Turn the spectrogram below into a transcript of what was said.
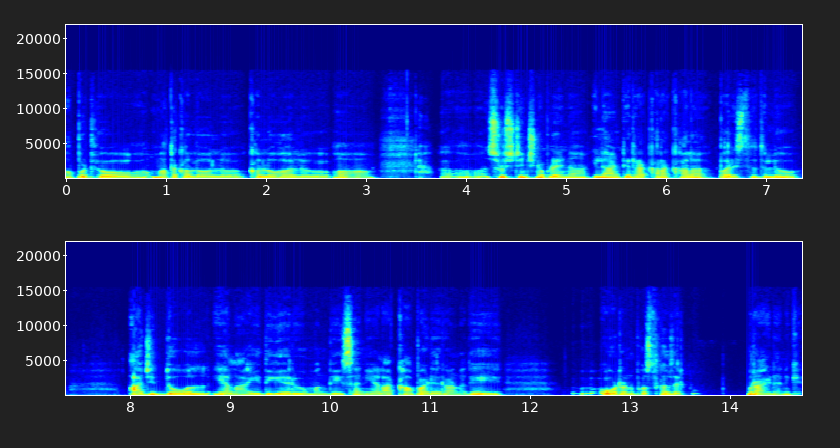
అప్పట్లో మత కల్లోహాలు కల్లోహాలు సృష్టించినప్పుడైనా ఇలాంటి రకరకాల పరిస్థితుల్లో అజిత్ దోవల్ ఎలా ఎదిగారు మన దేశాన్ని ఎలా కాపాడారు అన్నది ఒకటి రెండు పుస్తకాలు సరి రాయడానికి.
